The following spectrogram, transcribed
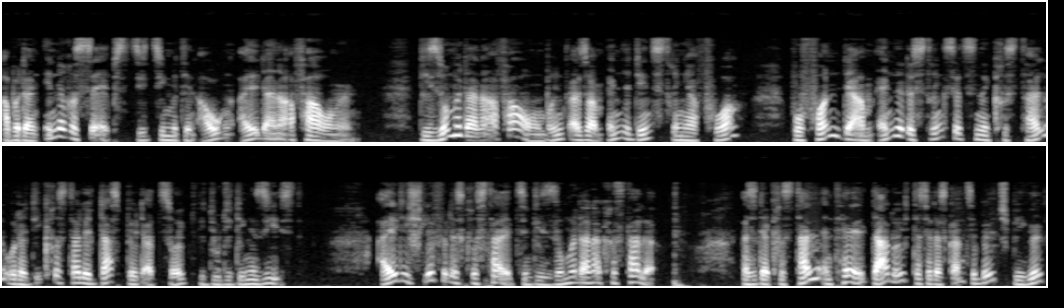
aber dein inneres Selbst sieht sie mit den Augen all deiner Erfahrungen. Die Summe deiner Erfahrungen bringt also am Ende den String hervor, wovon der am Ende des Strings sitzende Kristall oder die Kristalle das Bild erzeugt, wie du die Dinge siehst. All die Schliffe des Kristalls sind die Summe deiner Kristalle. Also der Kristall enthält dadurch, dass er das ganze Bild spiegelt,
